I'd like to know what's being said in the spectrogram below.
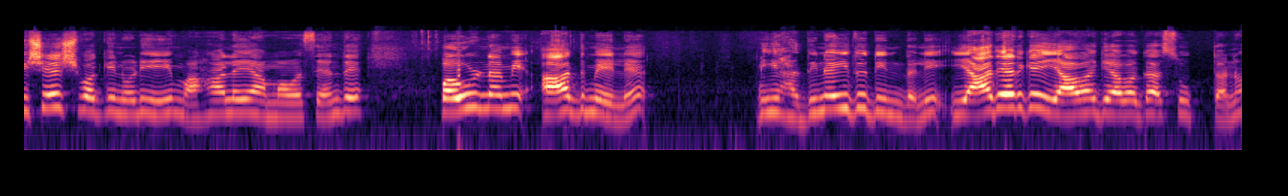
ವಿಶೇಷವಾಗಿ ನೋಡಿ ಮಹಾಲಯ ಅಮಾವಾಸ್ಯೆ ಅಂದರೆ ಪೌರ್ಣಮಿ ಆದಮೇಲೆ ಈ ಹದಿನೈದು ದಿನದಲ್ಲಿ ಯಾರ್ಯಾರಿಗೆ ಯಾವಾಗ ಯಾವಾಗ ಸೂಕ್ತನೋ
